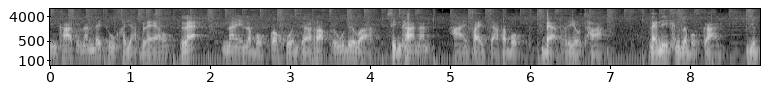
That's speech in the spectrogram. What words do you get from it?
สินค้าตัวนั้นได้ถูกขยับแล้ว และในระบบก็ควรจะรับรู้ด้วยว่าสินค้านั้นหายไปจากระบบแบบเรียลไทม์และนี่คือระบบการ หยิบ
